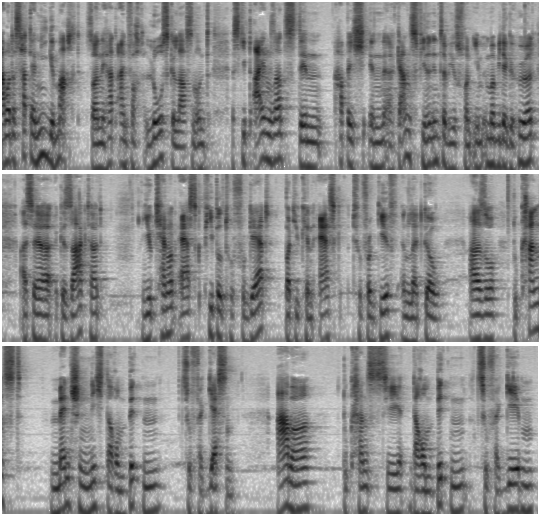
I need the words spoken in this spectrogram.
Aber das hat er nie gemacht, sondern er hat einfach losgelassen. Und es gibt einen Satz, den habe ich in ganz vielen Interviews von ihm immer wieder gehört, als er gesagt hat, You cannot ask people to forget, but you can ask to forgive and let go. Also du kannst Menschen nicht darum bitten, zu vergessen, aber du kannst sie darum bitten, zu vergeben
